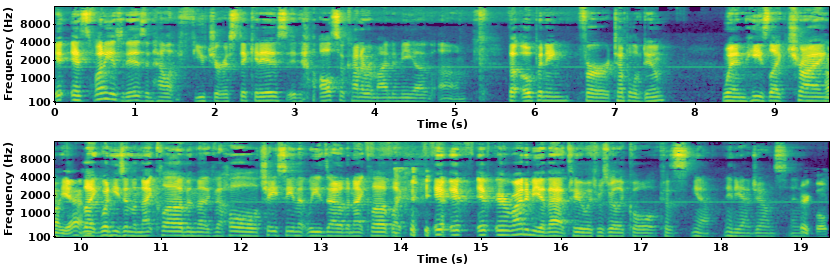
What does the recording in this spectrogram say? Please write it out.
it, it's funny as it is and how like futuristic it is it also kind of reminded me of um, the opening for temple of doom when he's like trying Oh, yeah. like when he's in the nightclub and like the whole chase scene that leads out of the nightclub like it, it, it, it reminded me of that too which was really cool because you know indiana jones and Very cool.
